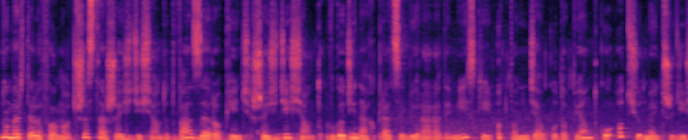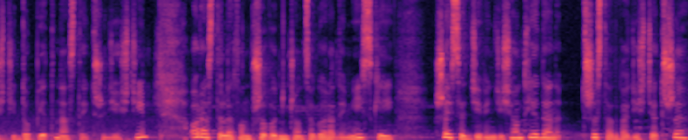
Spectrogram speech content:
Numer telefonu 362 0560 w godzinach pracy Biura Rady Miejskiej od poniedziałku do piątku od 7.30 do 15.30 oraz telefon przewodniczącego Rady Miejskiej 691 323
